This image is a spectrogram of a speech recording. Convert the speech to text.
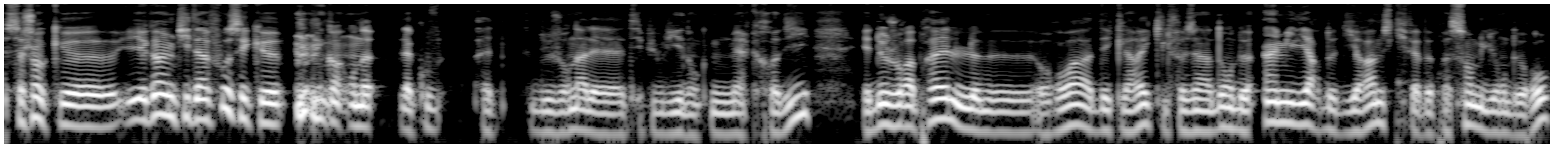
Sachant que il y a quand même une petite info, c'est que quand on a la couve du journal a été publiée donc mercredi et deux jours après le roi a déclaré qu'il faisait un don de 1 milliard de dirhams, ce qui fait à peu près 100 millions d'euros.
